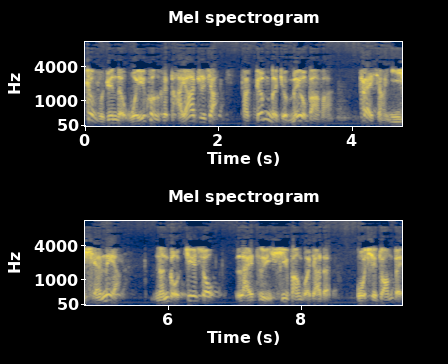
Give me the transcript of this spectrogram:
政府军的围困和打压之下，他根本就没有办法再像以前那样能够接收来自于西方国家的武器装备，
